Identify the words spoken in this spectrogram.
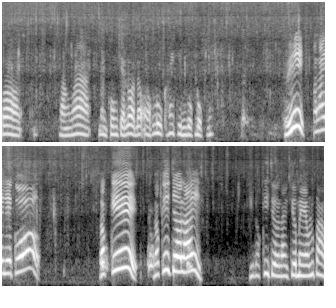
ก็หวังว่ามันคงจะรอดแล้วออกลูกให้กินดุกๆนะเฮ้ยอะไรเลโก้ล็อกกี้ล็อกกี้เจออะไรนี่ล็อกกี้เจออะไรเจอแมวหรือเปล่า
